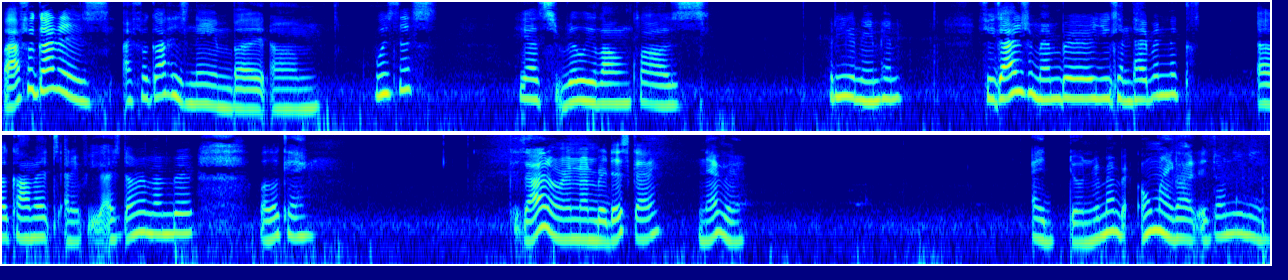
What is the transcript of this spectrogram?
well, I forgot his I forgot his name, but um, who is this? He has really long claws. What do you name him? If you guys remember, you can type in the uh, comments, and if you guys don't remember, well, okay. Because I don't remember this guy. Never. I don't remember. Oh my god, it's only me.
